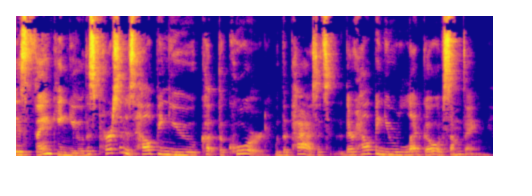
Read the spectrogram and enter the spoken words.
is thanking you. This person is helping you cut the cord with the past. It's they're helping you let go of something.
